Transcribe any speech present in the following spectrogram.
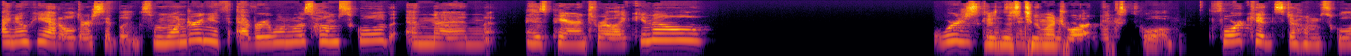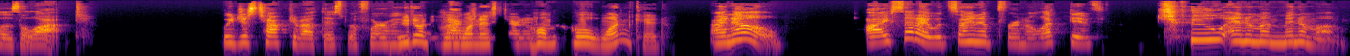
I know he had older siblings. So I'm wondering if everyone was homeschooled, and then his parents were like, you know, we're just going this too much work? School. Four kids to homeschool is a lot. We just talked about this before we. You don't even want to started. homeschool one kid. I know. I said I would sign up for an elective two enema minimum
